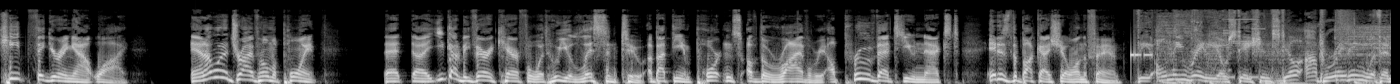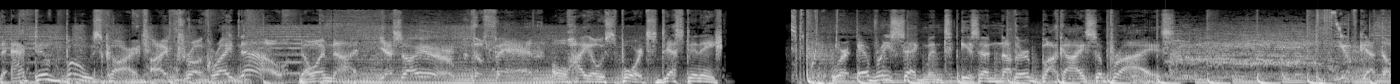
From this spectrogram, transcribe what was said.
Keep figuring out why. And I want to drive home a point that uh, you got to be very careful with who you listen to about the importance of the rivalry. I'll prove that to you next. It is the Buckeye Show on the Fan. The only radio station still operating with an active booze card. I'm drunk right now. No, I'm not. Yes, I am. The Fan, Ohio sports destination. Where every segment is another Buckeye surprise. You've got the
